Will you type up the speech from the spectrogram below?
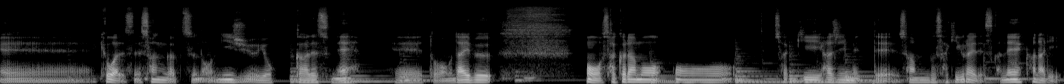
えー今日はですね、3月の24日ですね。えっ、と、だいぶ、もう桜も咲き始めて3分咲きぐらいですかね。かなり、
